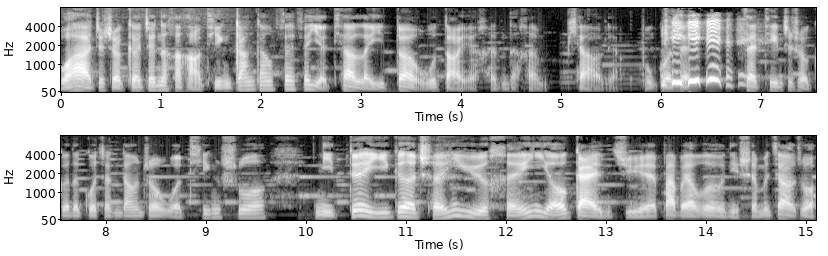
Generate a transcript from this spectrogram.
哇，这首歌真的很好听，刚刚菲菲也跳了一段舞蹈，也很的很漂亮。不过在 在听这首歌的过程当中，我听说你对一个成语很有感觉，爸爸要问问你，什么叫做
